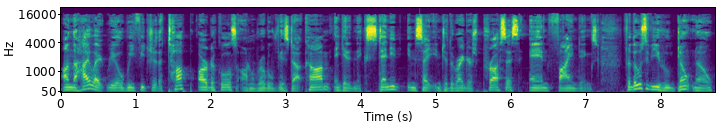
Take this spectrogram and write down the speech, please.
On the highlight reel, we feature the top articles on rotoviz.com and get an extended insight into the writer's process and findings. For those of you who don't know,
